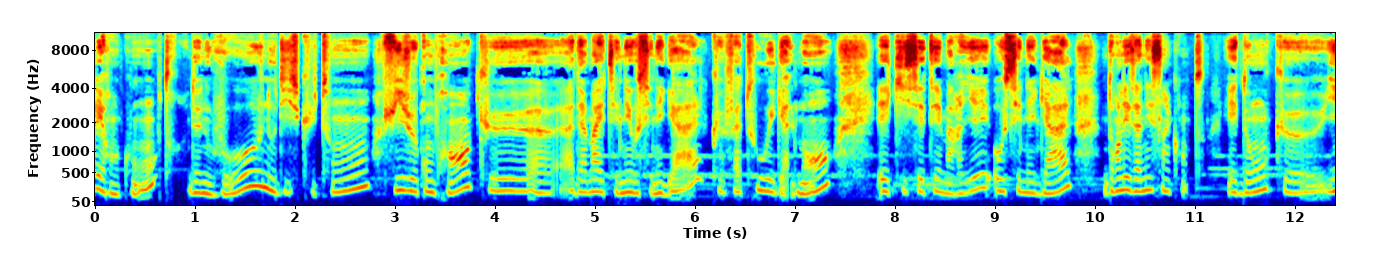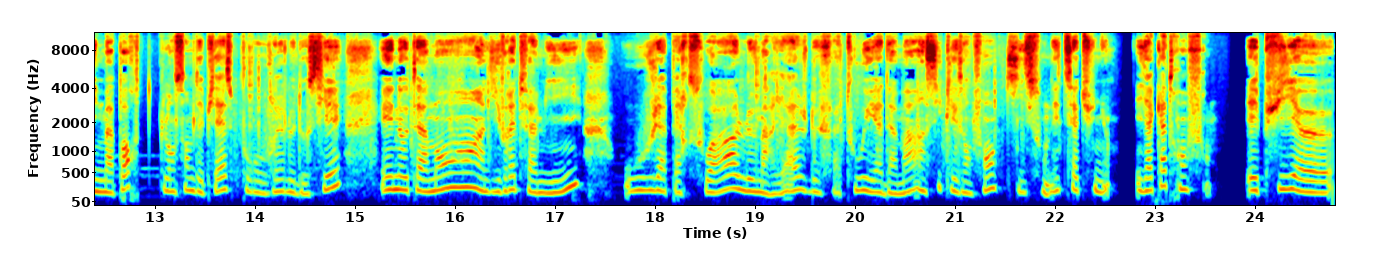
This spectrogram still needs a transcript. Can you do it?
les rencontre de nouveau, nous discutons, puis je comprends que euh, Adama était né au Sénégal, que Fatou également, et qui s'était marié au Sénégal dans les années 50. Et donc, euh, il m'apporte l'ensemble des pièces pour ouvrir le dossier, et notamment un livret de famille où j'aperçois le mariage de Fatou et Adama, ainsi que les enfants qui sont nés de cette union. Il y a quatre enfants. Et puis, euh,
